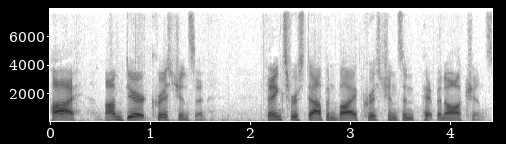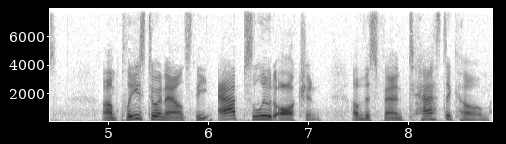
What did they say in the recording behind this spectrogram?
Hi, I'm Derrick Christenson. Thanks for stopping by Christenson Pittman Auctions. I'm pleased to announce the absolute auction of this fantastic home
